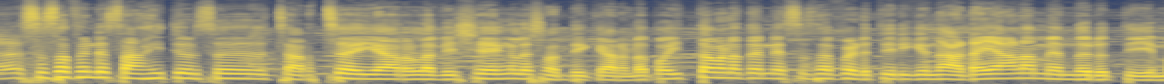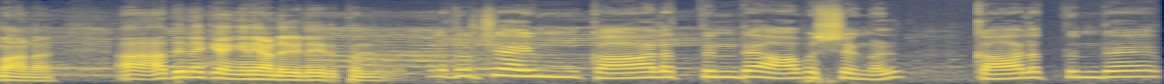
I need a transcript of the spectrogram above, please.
എസ് എസ് എഫിന്റെ സാഹിത്യോത്സവ ചർച്ച ചെയ്യാറുള്ള വിഷയങ്ങൾ ശ്രദ്ധിക്കാറുണ്ട്. അപ്പോൾ ഇത്തവണ തന്നെ എസ് എസ് എഫ് എടുത്തിരിക്കുന്ന അടയാളം എന്നൊരു തീമാണ്. അതിനൊക്കെ എങ്ങനെയാണ് വിലയിരുത്തുന്നത്? അല്ല തീർച്ചയായും കാലത്തിന്റെ ആവശ്യങ്ങൾ കാലത്തിന്റെ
